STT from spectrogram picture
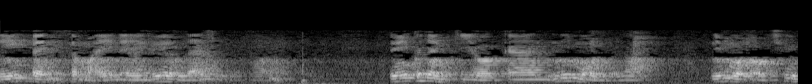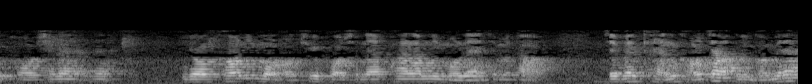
นี้เป็นสมัยในเรื่องนั้นนะครับทีนี้ก็ยังเกี่ยวกับการนิมนต์นะครับนิมนต์ออกชื่อโพชนะนะโยมเขานิมนต์ออกชื่อโพชนะพระรับนิมนต์แล้วใช่ไหมครับ จะไปขันของเจ้าอื่นก็ไม่ได้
